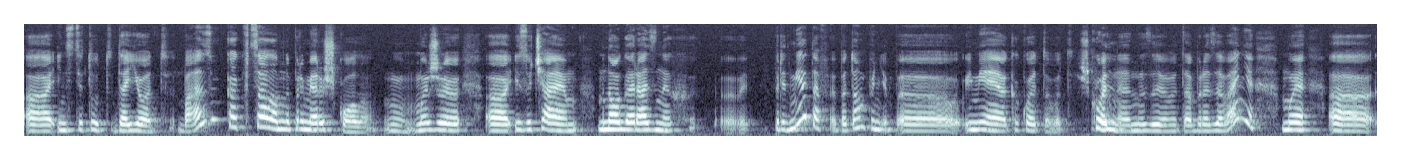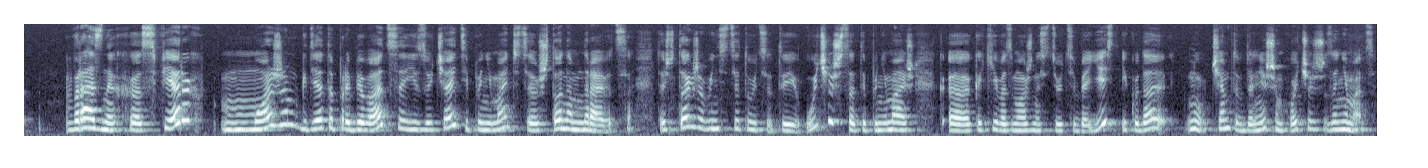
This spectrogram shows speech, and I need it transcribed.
э, институт дает базу, как в целом, например, и школа. Ну, мы же э, изучаем много разных э, предметов, и потом, э, имея какое-то вот школьное, назовем это, образование, мы э, в разных э, сферах можем где-то пробиваться, изучать и понимать, э, что нам нравится. Точно так же в институте ты учишься, ты понимаешь, э, какие возможности у тебя есть и куда, ну, чем ты в дальнейшем хочешь заниматься.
